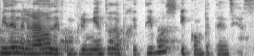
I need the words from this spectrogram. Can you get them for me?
miden el grado de cumplimiento de objetivos y competencias.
